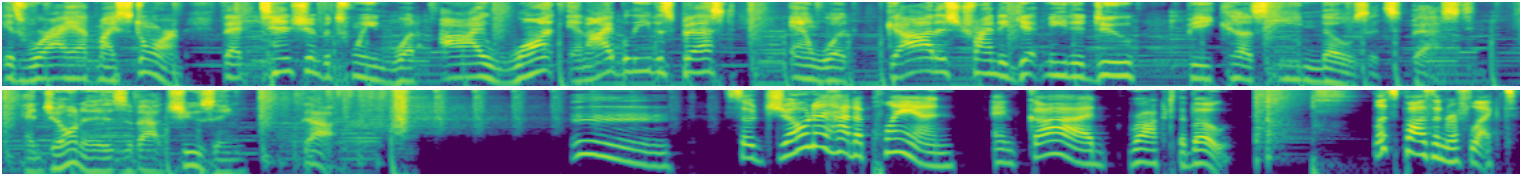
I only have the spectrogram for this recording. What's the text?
is where I have my storm. That tension between what I want and I believe is best and what God is trying to get me to do because he knows it's best. And Jonah is about choosing God. Hmm. So Jonah had a plan and God rocked the boat. Let's pause and reflect.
